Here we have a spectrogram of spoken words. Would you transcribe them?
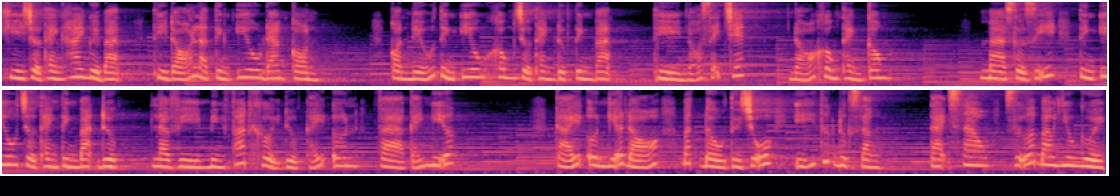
Khi trở thành hai người bạn, thì đó là tình yêu đang còn. Còn nếu tình yêu không trở thành được tình bạn, thì nó sẽ chết, nó không thành công. Mà sở dĩ tình yêu trở thành tình bạn được là vì mình phát khởi được cái ơn và cái nghĩa. Cái ơn nghĩa đó bắt đầu từ chỗ ý thức được rằng tại sao giữa bao nhiêu người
